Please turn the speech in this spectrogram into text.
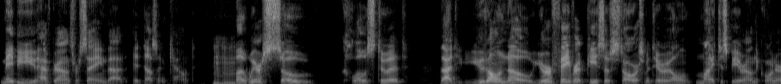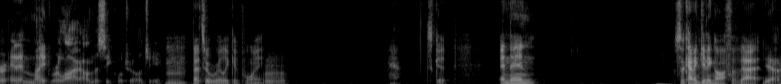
maybe you have grounds for saying that it doesn't count hmm but we're so close to it that you don't know your favorite piece of Star Wars material might just be around the corner and it might rely on the sequel trilogy. Mm, that's a really good point. hmm It's good. And then, so kind of getting off of that, Yeah.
